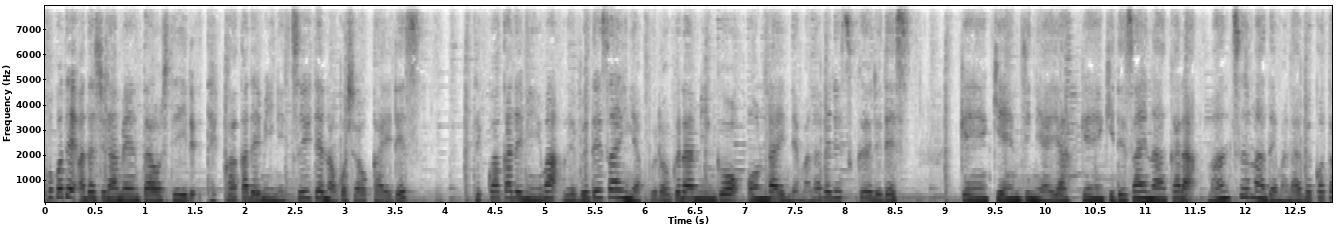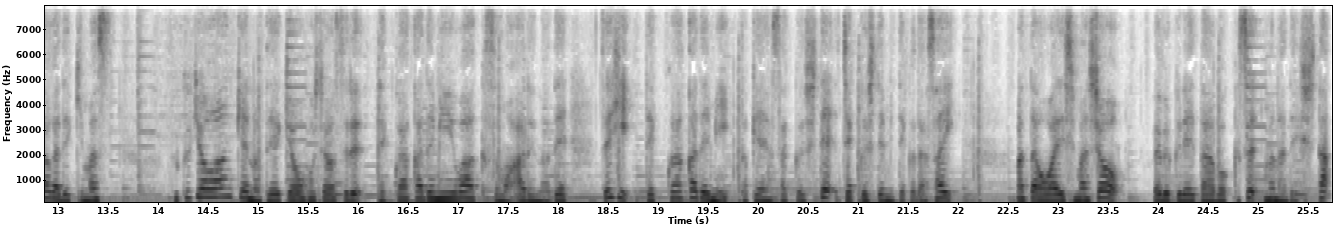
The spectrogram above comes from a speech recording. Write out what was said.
ここで私がメンターをしているテックアカデミーについてのご紹介です。テックアカデミーは Web デザインやプログラミングをオンラインで学べるスクールです。現役エンジニアや現役デザイナーからマンツーマンで学ぶことができます。副業案件の提供を保証するテックアカデミーワークスもあるので、ぜひテックアカデミーと検索してチェックしてみてください。またお会いしましょう。ウェブクリエイターボックスまなでした。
